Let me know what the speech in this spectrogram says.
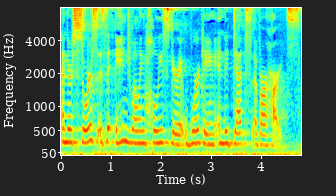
And their source is the indwelling Holy Spirit working in the depths of our hearts.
